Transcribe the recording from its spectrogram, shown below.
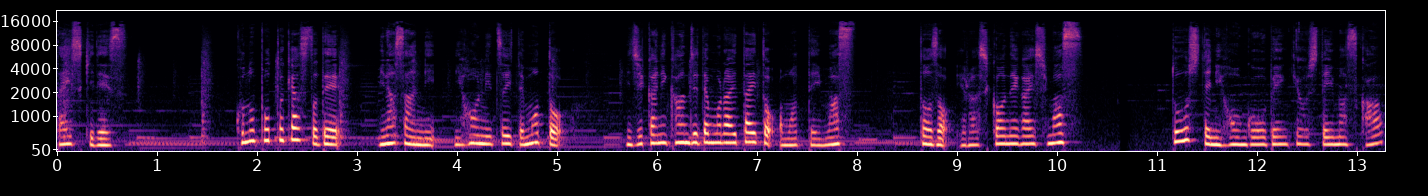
大好きです。このポッドキャストで皆さんに日本についてもっと身近に感じてもらいたいと思っています。どうぞよろしくお願いします。どうして日本語を勉強していますか？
